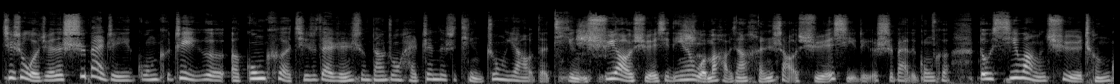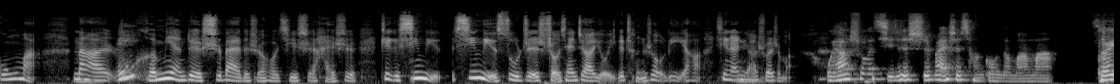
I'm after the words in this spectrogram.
其实我觉得失败这一功课，这一个呃功课，其实在人生当中还真的是挺重要的，挺需要学习的。因为我们好像很少学习这个失败的功课，都希望去成功嘛。那嗯如何面对失败的时候，其实还是这个心理心理素质，首先就要有一个承受力哈。欣然，你要说什么？我要说，其实失败是成功的妈妈，所以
